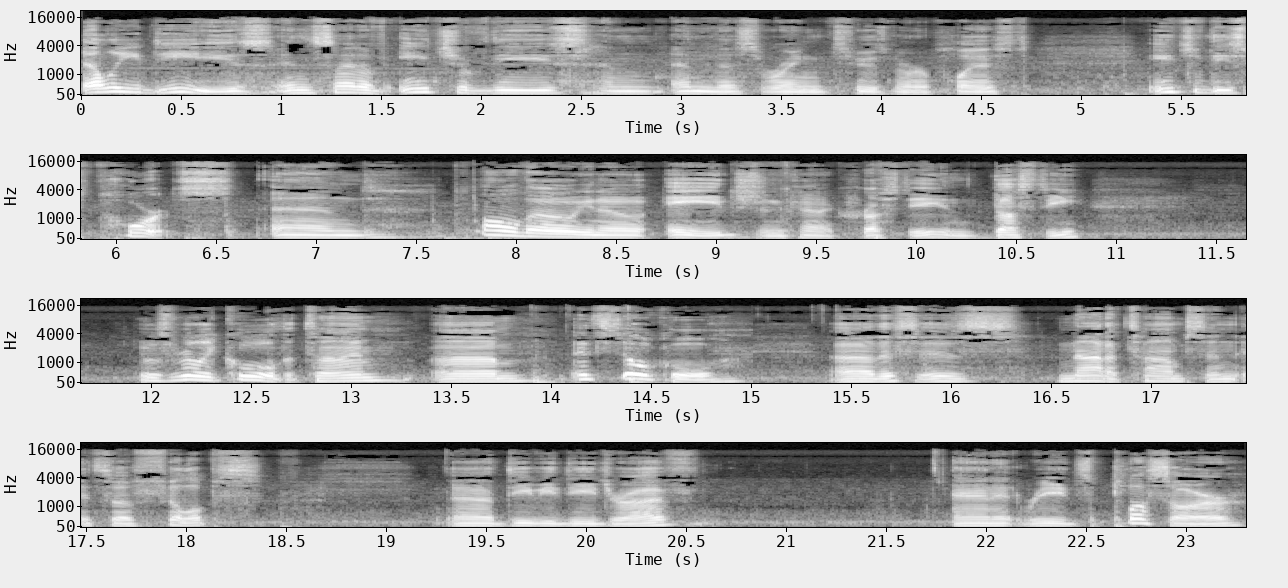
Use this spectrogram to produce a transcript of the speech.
LEDs inside of each of these, and, and this ring too has been replaced, each of these ports. And although, you know, aged and kind of crusty and dusty, it was really cool at the time. Um, it's still cool. Uh, this is not a Thomson, it's a Philips uh, DVD drive. And it reads plus R.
